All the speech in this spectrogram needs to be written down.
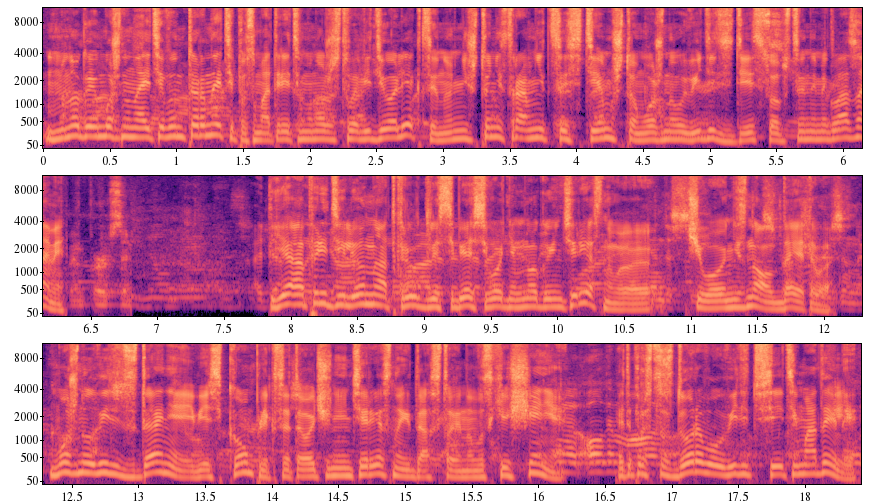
Многое можно найти в интернете, посмотреть множество видеолекций, но ничто не сравнится с тем, что можно увидеть здесь собственными глазами. Я определенно открыл для себя сегодня много интересного, чего не знал до этого. Можно увидеть здание и весь комплекс. Это очень интересно и достойно восхищения. Это просто здорово увидеть все эти модели.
